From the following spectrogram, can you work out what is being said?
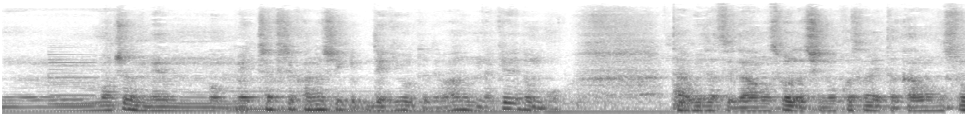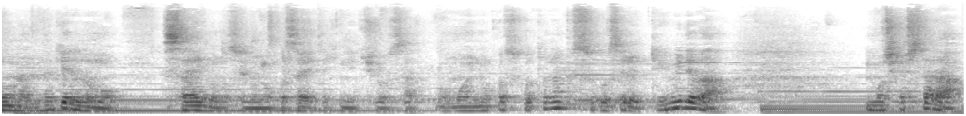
うんもちろんねもうめちゃくちゃ悲しい出来事ではあるんだけれども旅立つ側もそうだし残された側もそうなんだけれども最後のその残された日にちをさ思い残すことなく過ごせるっていう意味ではもしかしたら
